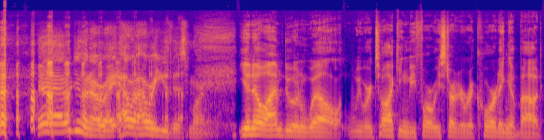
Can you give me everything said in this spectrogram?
yeah, we're doing all right. How, how are you this morning? You know, I'm doing well. We were talking before we started recording about,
